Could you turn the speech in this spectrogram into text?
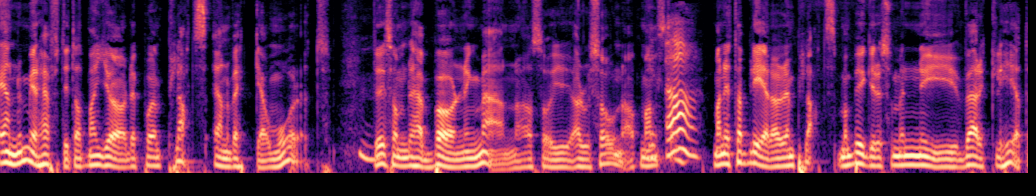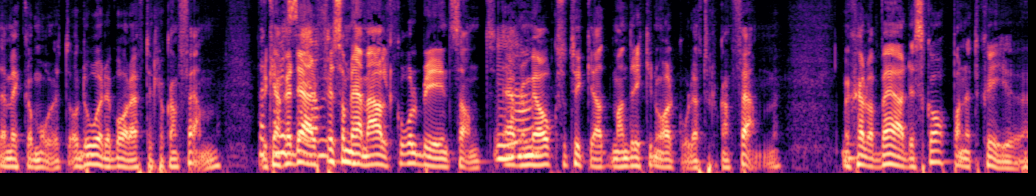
ännu mer häftigt att man gör det på en plats en vecka om året. Mm. Det är som det här Burning Man, alltså i Arizona. Att man, man etablerar en plats, man bygger det som en ny verklighet en vecka om året. Och då är det bara efter klockan fem. det kanske är därför om... som det här med alkohol blir intressant. Mm. Även om jag också tycker att man dricker nog alkohol efter klockan fem. Men själva värdeskapandet sker ju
